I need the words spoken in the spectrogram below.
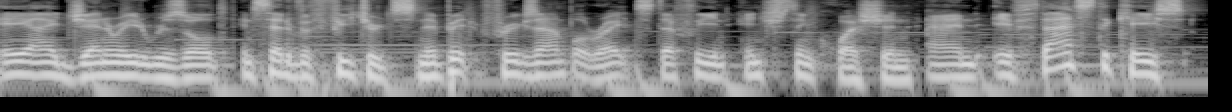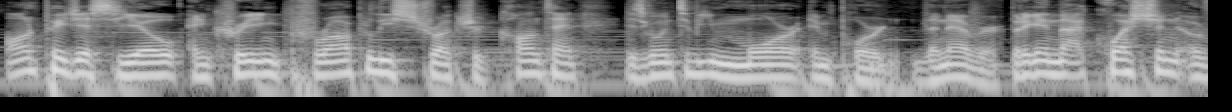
AI generated result instead of a featured snippet, for example, right? It's definitely an interesting question. And if that's the case, on-page SEO and creating properly structured content is going to be more important than ever. But again, that question of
